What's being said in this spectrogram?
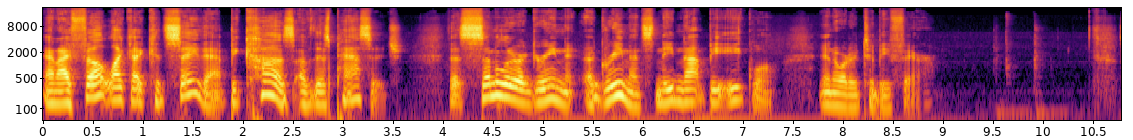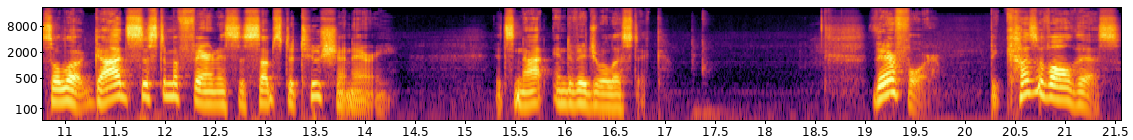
And I felt like I could say that because of this passage, that similar agree- agreements need not be equal in order to be fair. So, look, God's system of fairness is substitutionary, it's not individualistic. Therefore, because of all this,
